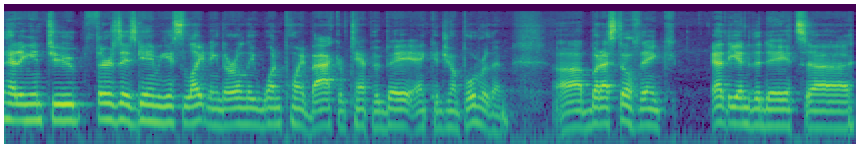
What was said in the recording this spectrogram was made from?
heading into Thursday's game against the Lightning. They're only one point back of Tampa Bay and could jump over them. Uh, but I still think at the end of the day, it's uh,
